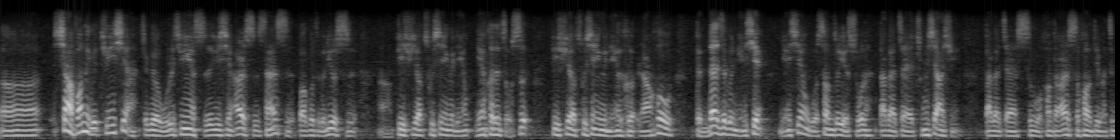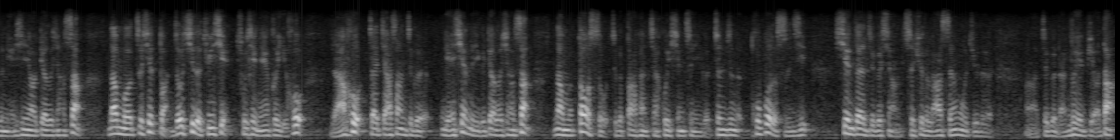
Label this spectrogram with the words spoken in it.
呃，下方的一个均线，这个五日均线、十日均线、二十、三十，包括这个六十啊，必须要出现一个联联合的走势，必须要出现一个联合，然后等待这个年线。年线我上周也说了，大概在中下旬，大概在十五号到二十号，对吧？这个年线要调头向上。那么这些短周期的均线出现联合以后，然后再加上这个年线的一个调头向上，那么到时候这个大盘才会形成一个真正的突破的时机。现在这个想持续的拉升，我觉得啊，这个难度也比较大。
